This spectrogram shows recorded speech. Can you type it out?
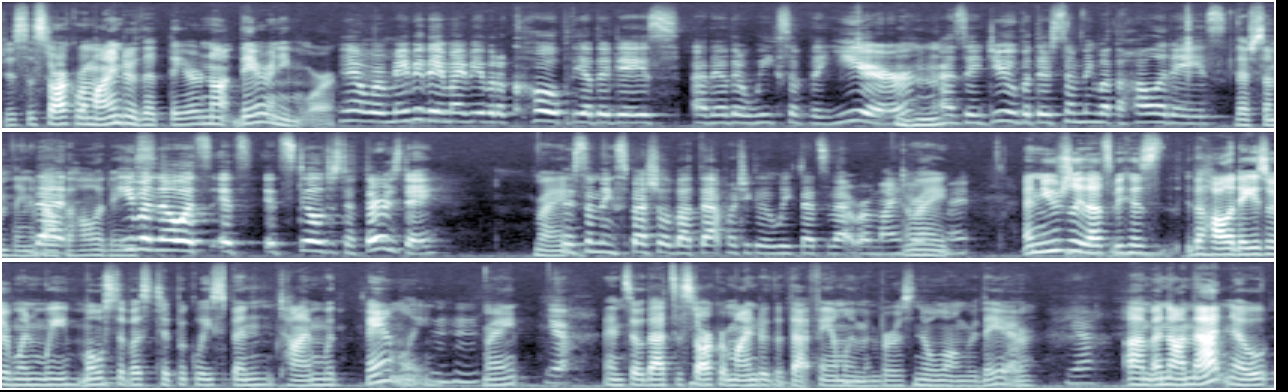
just a stark reminder that they're not there anymore. Yeah, where maybe they might be able to cope the other days, uh, the other weeks of the year as they do, but there's something about the holidays There's something about the holidays, even though it's it's it's still just a Thursday, right? there's something special about that particular week. That's that reminder, right? Right. And usually that's because the holidays are when we most of us typically spend time with family, right? Mm-hmm. Yeah. And so that's a stark reminder that that family member is no longer there. Yeah. Um, and on that note,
